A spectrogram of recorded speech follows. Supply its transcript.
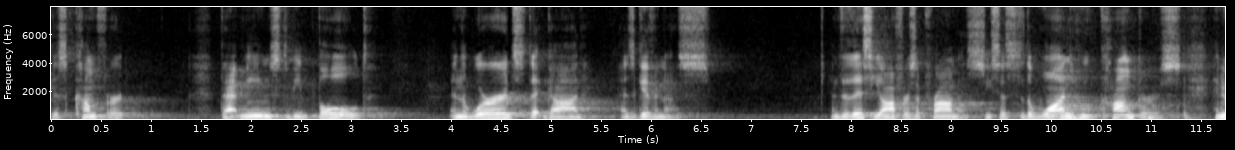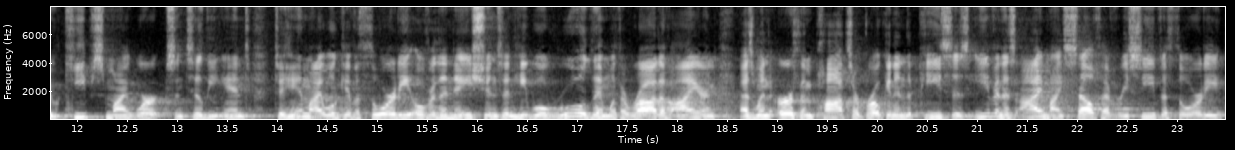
discomfort. That means to be bold in the words that God has given us. And to this he offers a promise. He says, To the one who conquers and who keeps my works until the end, to him I will give authority over the nations, and he will rule them with a rod of iron, as when earthen pots are broken into pieces, even as I myself have received authority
